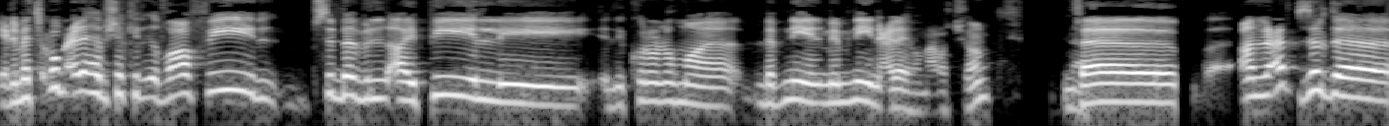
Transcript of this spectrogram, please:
يعني متعوب عليها بشكل إضافي بسبب ال IP اللي اللي يكونون هم مبنيين مبنيين عليهم عرفت شلون؟ نعم. فانا لعبت Zelda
